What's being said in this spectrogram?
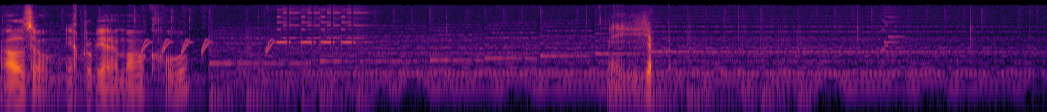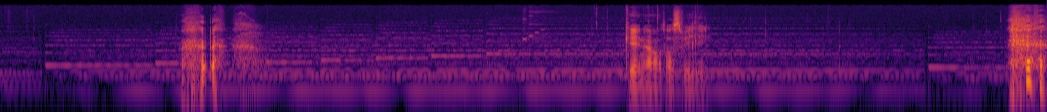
Also, ich probiere Makro. Yep. genau, das will ich.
